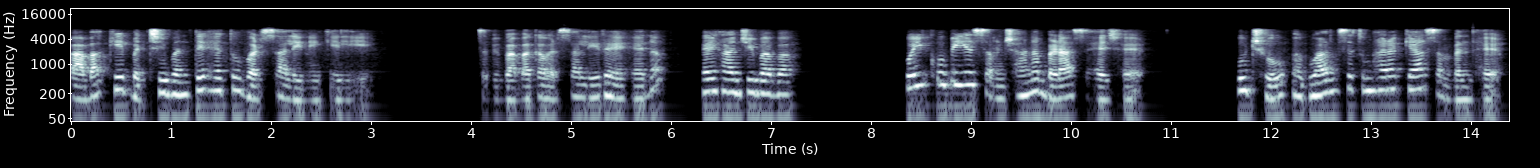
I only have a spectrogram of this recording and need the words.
बाबा के बच्चे बनते हैं तो वर्षा लेने के लिए। सभी बाबा का वर्षा ले रहे हैं ना? है हाँ जी बाबा। कोई को भी ये समझाना बड़ा सहज है। पूछो, भगवान से तुम्हारा क्या संबंध है?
